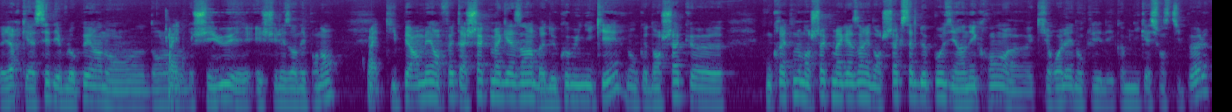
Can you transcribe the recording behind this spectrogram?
d'ailleurs qui est assez développé hein, dans, chez U et, chez les indépendants, qui permet en fait à chaque magasin bah, de communiquer. Donc dans chaque euh, concrètement dans chaque magasin et dans chaque salle de pause, il y a un écran euh, qui relaie donc les, communications Steeple.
